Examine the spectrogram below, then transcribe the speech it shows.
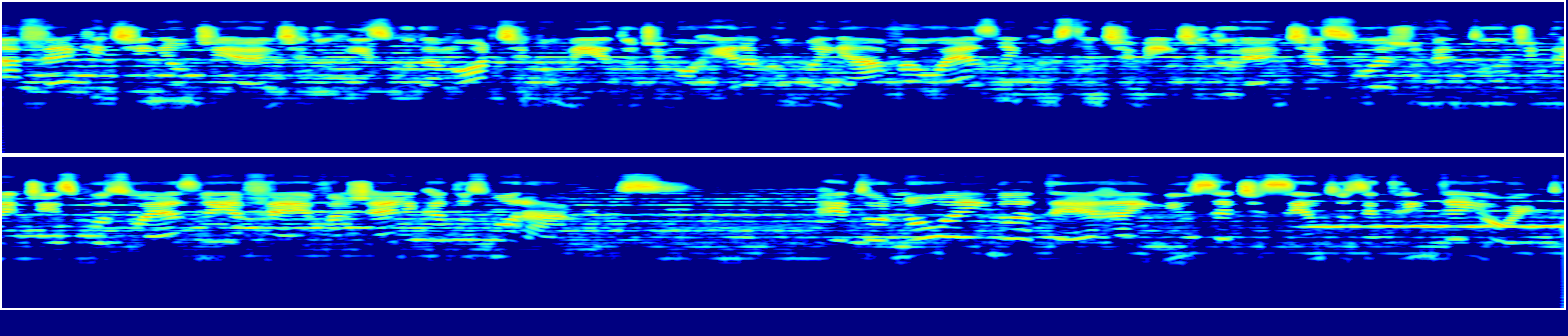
A fé que tinham diante do risco da morte com medo de morrer acompanhava Wesley constantemente durante a sua juventude predispôs Wesley à fé evangélica dos moráveis. Retornou à Inglaterra em 1738.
